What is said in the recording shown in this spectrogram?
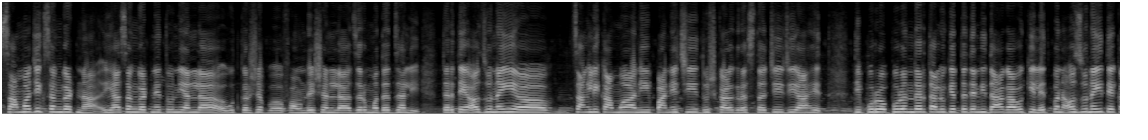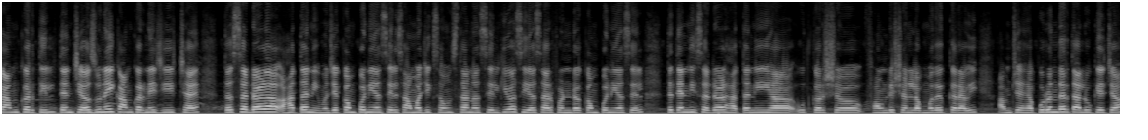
सामाजिक संघटना ह्या संघटनेतून यांना उत्कर्ष फाउंडेशनला जर मदत झाली तर ते अजूनही चांगली कामं आणि पाण्याची दुष्काळग्रस्त जी जी आहेत ती पुर पुरंदर तालुक्यात तर त्यांनी दहा गावं केलेत पण अजूनही ते काम करतील त्यांची अजूनही काम करण्याची इच्छा आहे. तर सडळ हाताने म्हणजे कंपनी असेल सामाजिक संस्थान असेल किंवा C S R fund company असेल तर त्यांनी सडळ हाताने ह्या उत्कर्ष फाउंडेशनला मदत करावी. आमच्या ह्या पुरंदर तालुक्याच्या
